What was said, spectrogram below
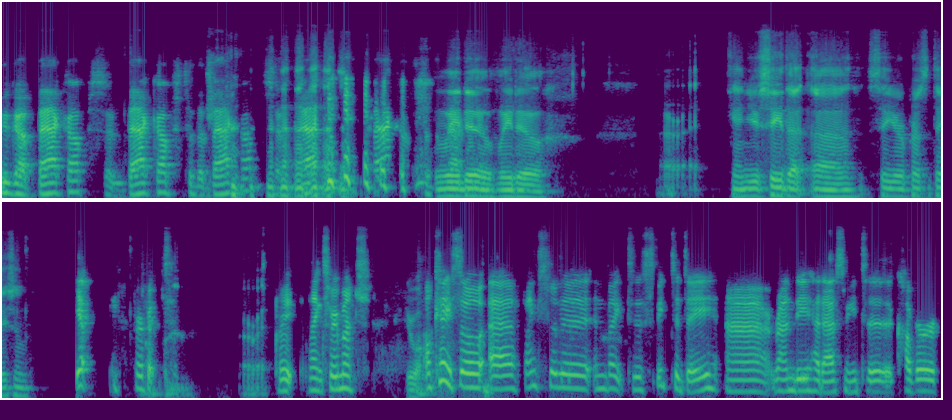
You got backups and backups to the backups and backups and backups. to the We backups. do. We do. All right. Can you see that? Uh, see your presentation? Yep, perfect. All right. Great. Thanks very much. You're welcome. Okay, so uh, thanks for the invite to speak today. Uh, Randy had asked me to cover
